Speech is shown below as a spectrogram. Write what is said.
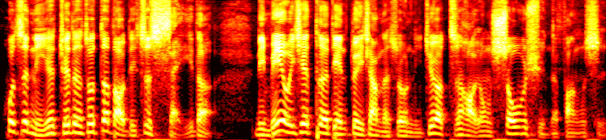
或是你又觉得说这到底是谁的，你没有一些特定对象的时候，你就要只好用搜寻的方式。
